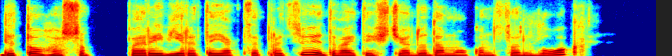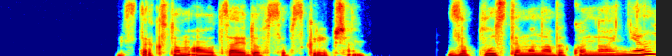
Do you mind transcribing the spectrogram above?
Для того, щоб перевірити, як це працює, давайте ще додамо console log з текстом outside of subscription. Запустимо на виконання.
